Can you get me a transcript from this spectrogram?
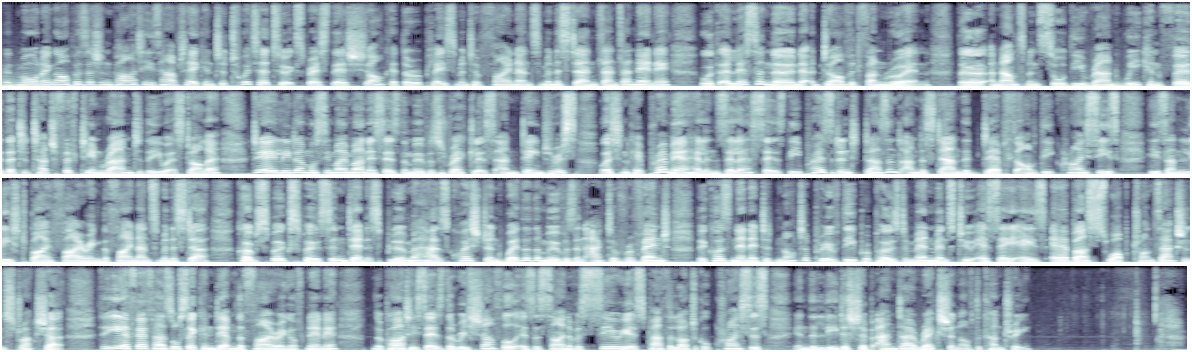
Good morning. Opposition parties have taken to Twitter to express their shock at the replacement of Finance Minister Nhlanhla Nene with a lesser known David van Rooyen. The announcement saw the rand weaken further to touch 15 rand to the US dollar. DA leader Mmusi Maimane says the move is reckless and dangerous. Western Cape Premier Helen Zille says the president doesn't understand the depth of the crises he's unleashed by firing the finance minister. COPE spokesperson Dennis Bloem has questioned whether the move is an act of revenge because Nene did not approve the proposed amendments to SAA's Airbus swap transaction structure. The EFF has also condemned the firing of Nene. The party says the reshuffle is a sign of a serious pathological crisis in the leadership and direction of the country.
